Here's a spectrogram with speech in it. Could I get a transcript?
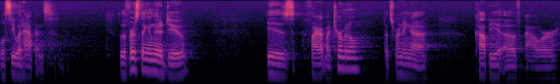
we'll see what happens. So the first thing I'm gonna do is fire up my terminal that's running a copy of our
